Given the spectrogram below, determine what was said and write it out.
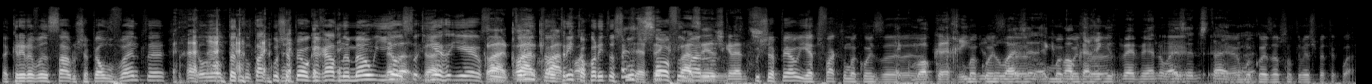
a querer avançar, o chapéu levanta, ele, ele está, ele está com o chapéu agarrado na mão e, ele, só- claro. e é, e é Claro, claro, 30, claro, 30 ou claro. 40 Mas segundos essa só é a que filmar grandes- o chapéu e é de facto uma coisa. É como o carrinho uma coisa, no Eisen- é como uma o carrinho de bebê no é- Eisenstein, É, uma é? coisa absolutamente espetacular.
